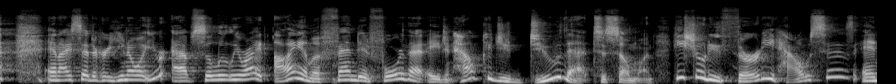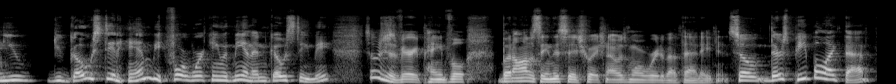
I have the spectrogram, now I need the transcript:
and I said to her, "You know what? You're absolutely right. I am offended for that agent. How could you do that to someone? He showed you 30 houses and you you ghosted him before working with me and then ghosting me. So it was just very painful, but honestly in this situation I was more worried about that agent. So there's people like that.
